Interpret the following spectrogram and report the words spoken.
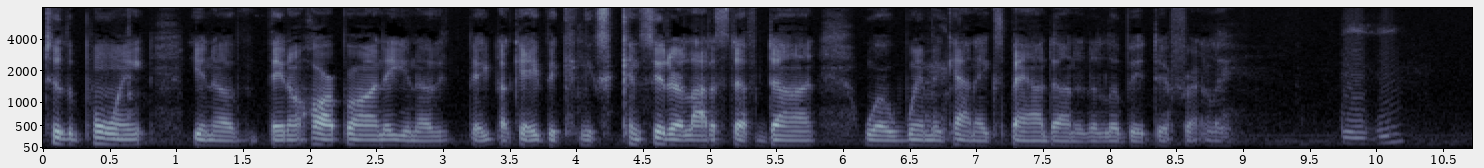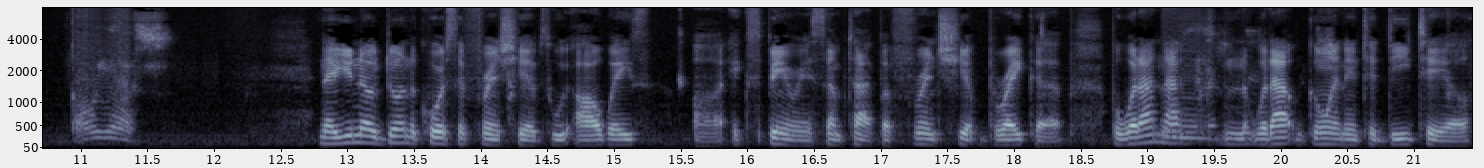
to the point. You know, they don't harp on it. You know, they okay they can consider a lot of stuff done, where women kind of expound on it a little bit differently. Mm-hmm. Oh, yes. Now, you know, during the course of friendships, we always uh, experience some type of friendship breakup. But without not, mm-hmm. without going into detail,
